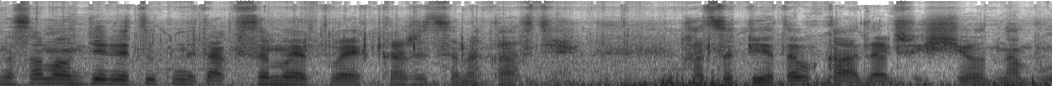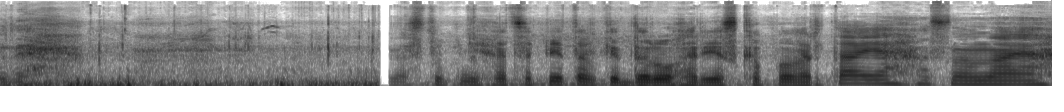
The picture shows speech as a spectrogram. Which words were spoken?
На самом деле тут не так все мертво, як кажеться на карті. Хацапетовка, а далі ще одна буде. Наступні Хацапетовки дорога різко повертає, основна.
